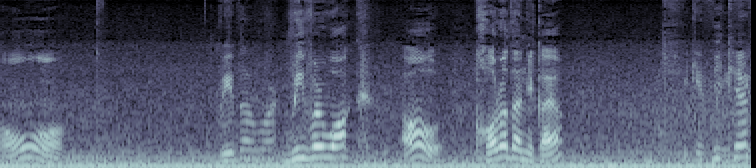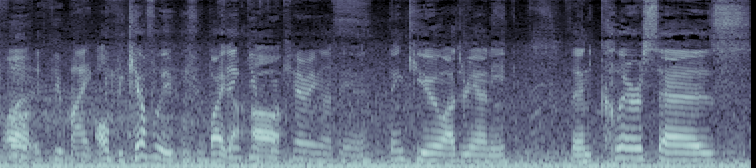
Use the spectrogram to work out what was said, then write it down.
오, River walk. river walk. Oh, 걸어 다닐까요? Be careful. Be if you- careful Oh. if you bike. Oh, be careful if, if you bike. Thank you Uh, for carrying us. yeah, thank you, Adriani. Then Claire says,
